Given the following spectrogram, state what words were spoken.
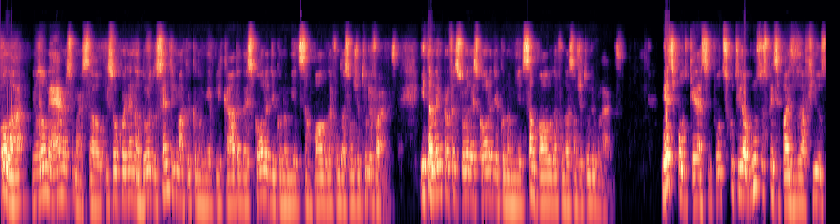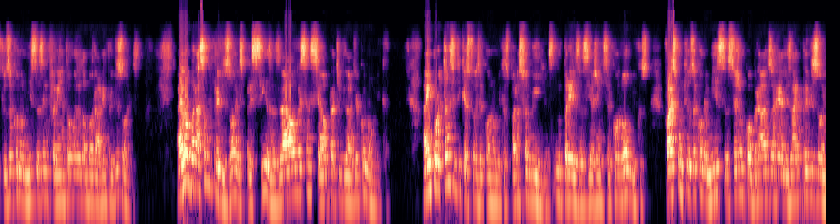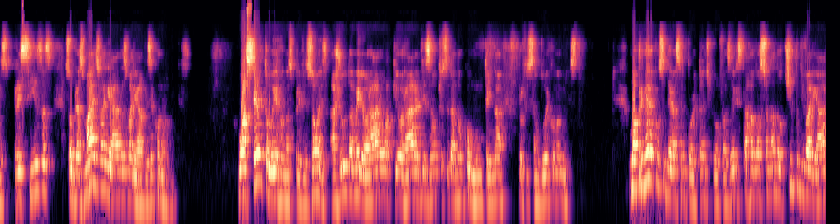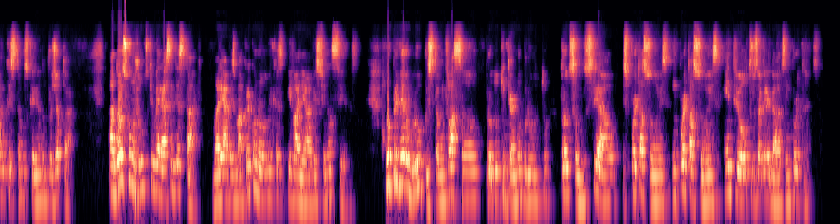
Olá, meu nome é Emerson Marçal e sou coordenador do Centro de Macroeconomia Aplicada da Escola de Economia de São Paulo da Fundação Getúlio Vargas e também professor da Escola de Economia de São Paulo da Fundação Getúlio Vargas. Neste podcast, vou discutir alguns dos principais desafios que os economistas enfrentam ao elaborarem previsões. A elaboração de previsões precisas é algo essencial para a atividade econômica. A importância de questões econômicas para as famílias, empresas e agentes econômicos faz com que os economistas sejam cobrados a realizarem previsões precisas sobre as mais variadas variáveis econômicas. O acerto ou erro nas previsões ajuda a melhorar ou a piorar a visão que o cidadão comum tem da profissão do economista. Uma primeira consideração importante que vou fazer está relacionada ao tipo de variável que estamos querendo projetar. Há dois conjuntos que merecem destaque: variáveis macroeconômicas e variáveis financeiras. No primeiro grupo estão inflação, produto interno bruto, produção industrial, exportações, importações, entre outros agregados importantes.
